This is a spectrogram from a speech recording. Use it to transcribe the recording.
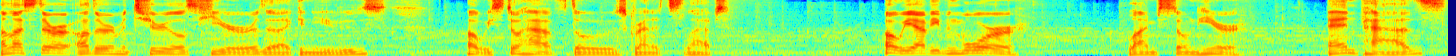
Unless there are other materials here that I can use. Oh, we still have those granite slabs. Oh, we have even more limestone here. And paths.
